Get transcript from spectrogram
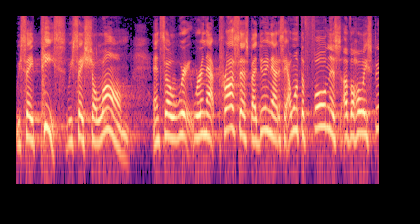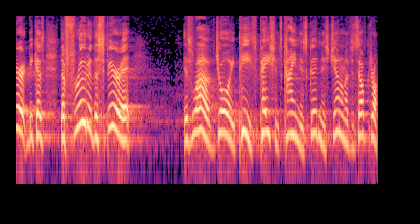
We say peace, we say shalom. And so we're, we're in that process by doing that to say, I want the fullness of the Holy Spirit because the fruit of the Spirit is love, joy, peace, patience, kindness, goodness, gentleness, and self control.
